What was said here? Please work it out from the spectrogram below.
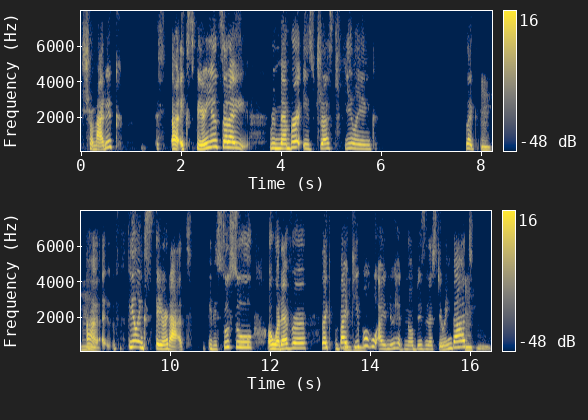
traumatic uh, experience that i remember is just feeling like Mhm. uh, feeling stared at ibisusu or whatever like by Mhm. people who i knew had no business doing that Mhm.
